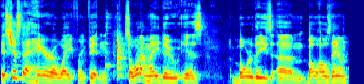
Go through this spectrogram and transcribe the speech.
it's just a hair away from fitting. So what I may do is bore these um, bolt holes down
